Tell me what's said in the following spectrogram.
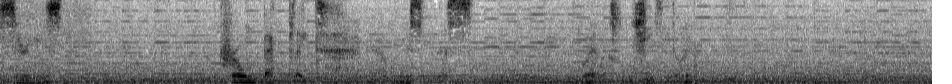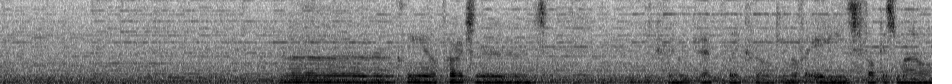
series chrome backplate. I'm missing this. Boy, it looks cheesy, don't it? Uh, cleaning out parts. There's backplate chrome came off an 80s Focus model.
